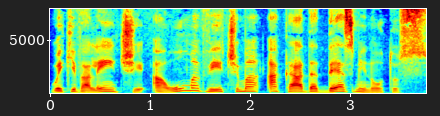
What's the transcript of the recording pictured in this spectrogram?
o equivalente a uma vítima a cada 10 minutos.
